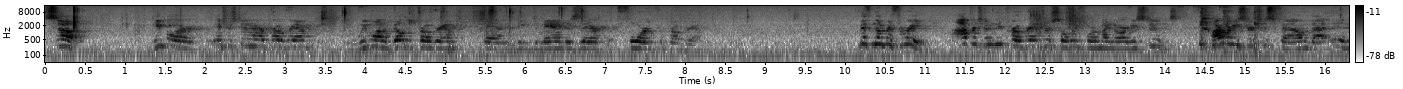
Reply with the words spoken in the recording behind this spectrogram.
So, people are interested in our program, we want to build the program, and the demand is there for the program. Myth number three, opportunity programs are solely for minority students. Our research has found that in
